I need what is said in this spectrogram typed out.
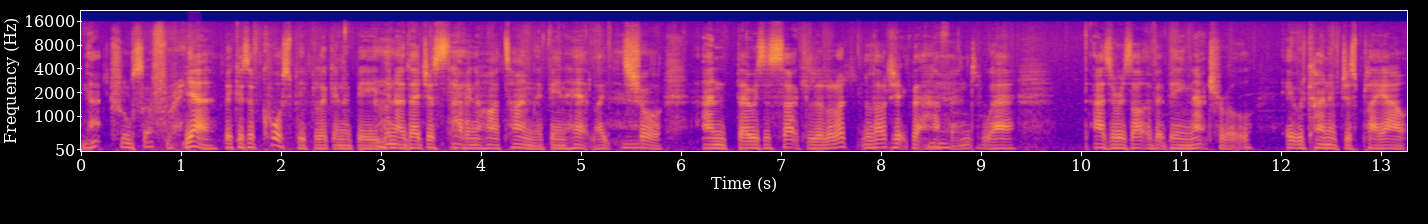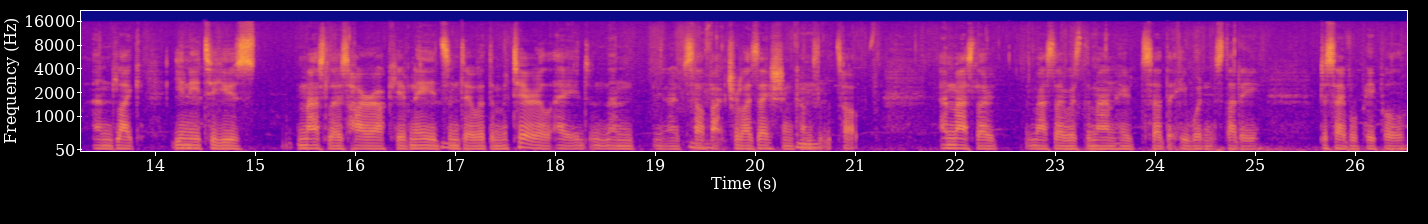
Natural suffering. Yeah, because of course people are going to be, you know, they're just having a hard time, they've been hit, like, sure. And there was a circular log- logic that happened where, as a result of it being natural, it would kind of just play out and, like, you need to use Maslow's hierarchy of needs and deal with the material aid, and then, you know, mm-hmm. self actualization comes mm-hmm. at the top. And Maslow, Maslow was the man who said that he wouldn't study disabled people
